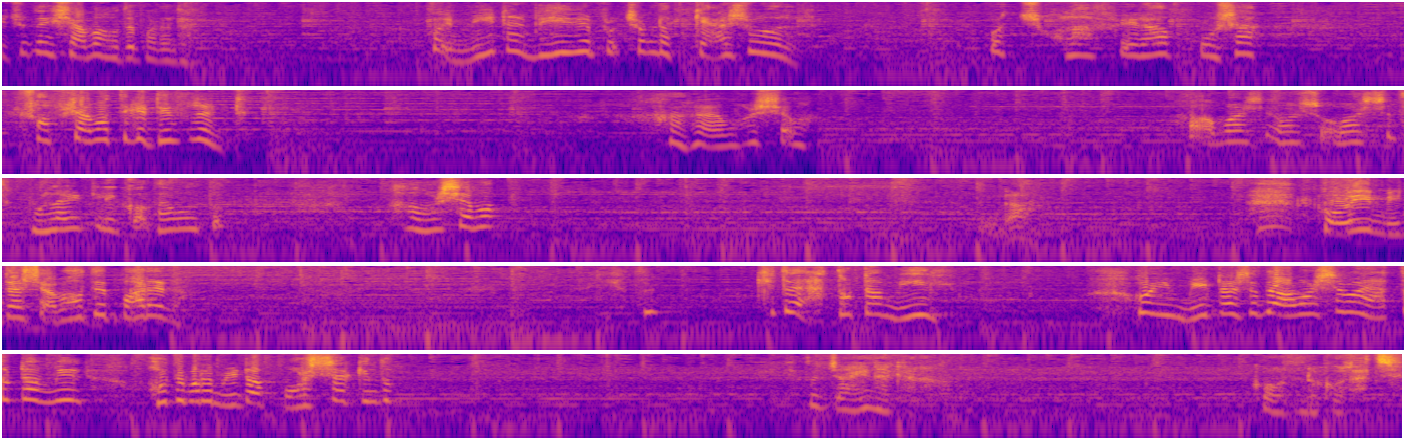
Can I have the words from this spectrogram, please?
কিছুতেই শ্যামা হতে পারে না। ওই মেয়েটার বিহেভিয়ার প্রচণ্ড ক্যাজুয়াল ওর চলাফেরা পোশাক সব শ্যামার থেকে ডিফারেন্ট আর আমার শ্যামা আমার শ্যামা সবার সাথে পোলাইটলি কথা বলতো। আমার শ্যামা না, ওই মেয়েটা শ্যামা হতে পারে না। কিন্তু- এতটা মিল। ওই মেয়েটার সাথে আমার শ্যামা এতটা মিল, হতে পারে মেয়েটা ফর্সা, কিন্তু কিন্তু জানি না কেন, গন্ডগোল আছে।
